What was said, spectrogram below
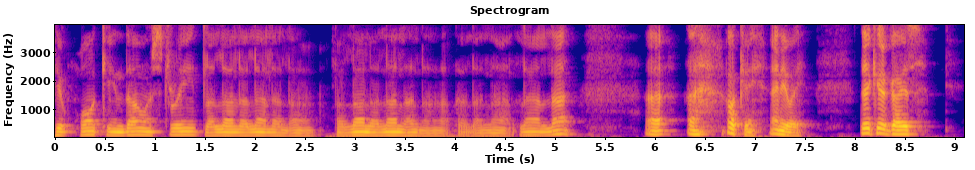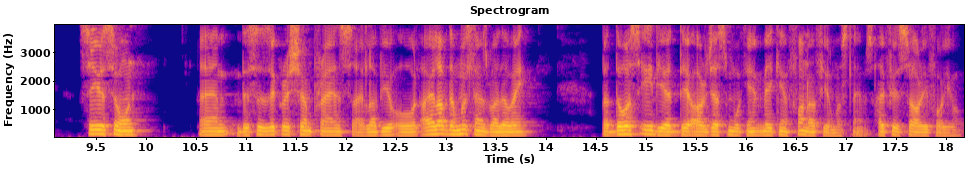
he walking down street la la la la la la la la la la la la la la la la uh, uh, okay anyway take care guys see you soon and this is the Christian Prince. I love you all. I love the Muslims by the way. But those idiots they are just making, making fun of you Muslims. I feel sorry for you.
